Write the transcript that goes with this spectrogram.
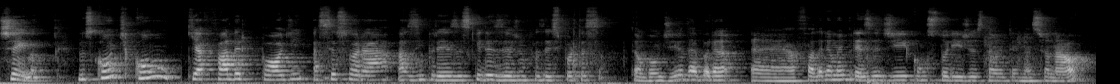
Sheila, nos conte como que a Fader pode assessorar as empresas que desejam fazer exportação. Então, bom dia, Débora. É, a Fader é uma empresa de consultoria e gestão internacional.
